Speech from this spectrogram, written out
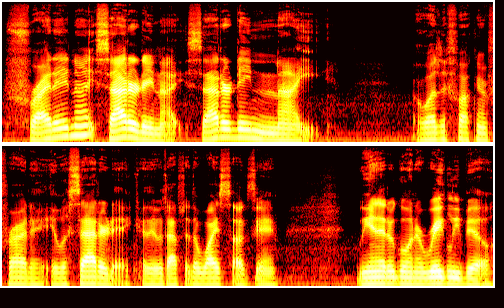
Friday night, Saturday night, Saturday night, or was it fucking Friday? It was Saturday because it was after the White Sox game. We ended up going to Wrigleyville.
